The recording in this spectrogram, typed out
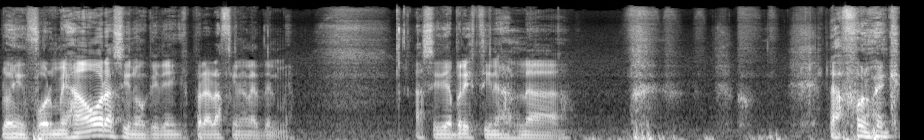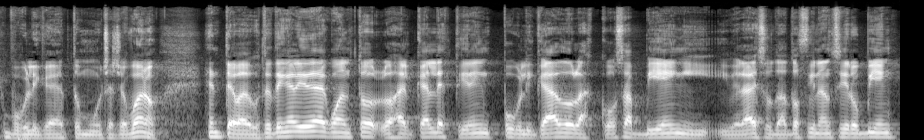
los informes ahora, sino que tienen que esperar a finales del mes. Así de prístinas la, la forma en que publican estos muchachos. Bueno, gente, para que usted tenga la idea de cuánto los alcaldes tienen publicado las cosas bien y, y esos datos financieros bien.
